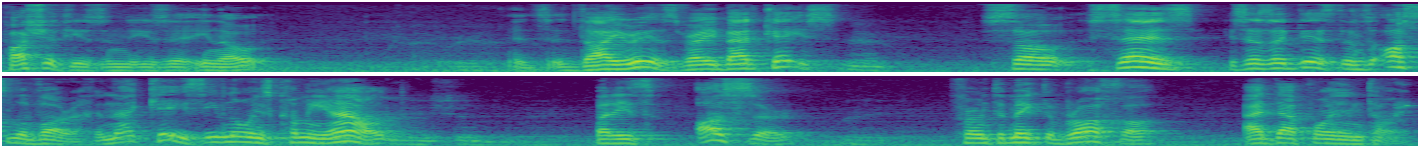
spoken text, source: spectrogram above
pashut he's in these, you know, it's diarrhea. It's a very bad case. Yeah. So says he says like this. There's asr levarich. In that case, even though he's coming out, but it's usr for him to make the bracha at that point in time.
